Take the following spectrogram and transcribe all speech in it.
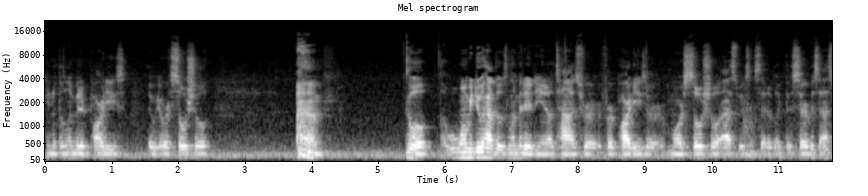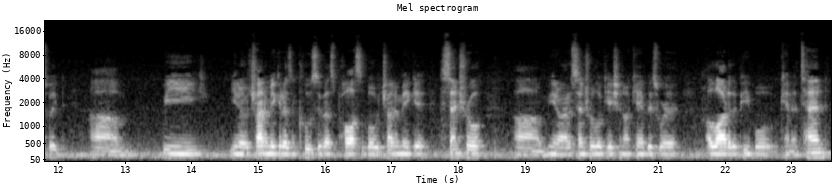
you know, the limited parties that we or social, well, when we do have those limited, you know, times for, for parties or more social aspects instead of like the service aspect, um, we, you know, try to make it as inclusive as possible. We try to make it central, um, you know, at a central location on campus where a lot of the people can attend.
